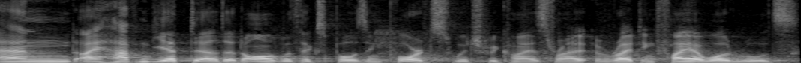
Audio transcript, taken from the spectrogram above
And I haven't yet dealt at all with exposing ports, which requires ri writing firewall rules,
